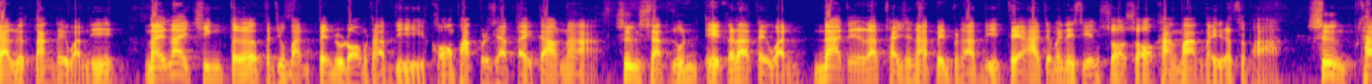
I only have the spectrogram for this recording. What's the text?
การเลือกตั้งไต้หวันนี้ นายไล่ชิงเต๋อปัจจุบันเป็นรองประธานดีของพรรคประชาธิปไตยก้าวหน้า ซึ่งสนับสนุนเอกราชไต้หวัน น่าจะได้รับชัยชนะเป็นประธานดี แต่อาจจะไม่ได้เสียงสสข้างมากในรัฐสภา ซึ่งถ้า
